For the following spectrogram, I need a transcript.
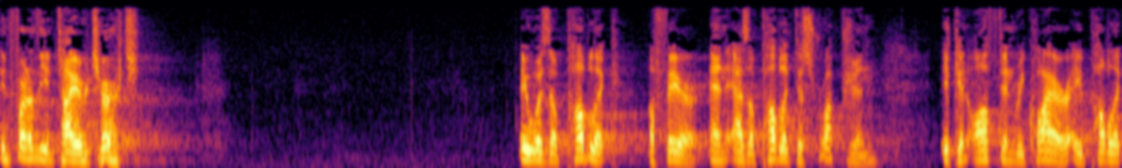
in front of the entire church. It was a public affair. And as a public disruption, it can often require a public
